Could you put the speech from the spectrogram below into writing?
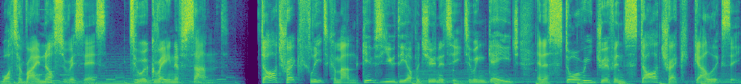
what a rhinoceros is to a grain of sand. Star Trek Fleet Command gives you the opportunity to engage in a story-driven Star Trek galaxy,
